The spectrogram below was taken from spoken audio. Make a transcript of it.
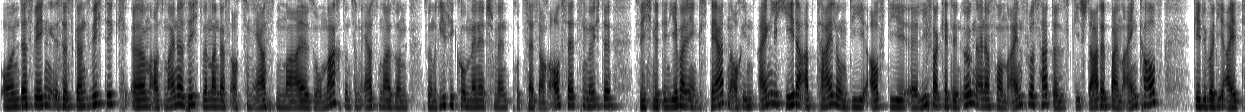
Und deswegen ist es ganz wichtig, ähm, aus meiner Sicht, wenn man das auch zum ersten Mal so macht und zum ersten Mal so ein, so ein Risikomanagement-Prozess auch aufsetzen möchte, sich mit den jeweiligen Experten, auch in eigentlich jeder Abteilung, die auf die äh, Lieferkette in irgendeiner Form Einfluss hat, das ist, startet beim Einkauf, geht über die IT,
